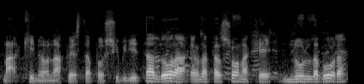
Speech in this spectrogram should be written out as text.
ma chi non ha questa possibilità allora è una persona che non lavora?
